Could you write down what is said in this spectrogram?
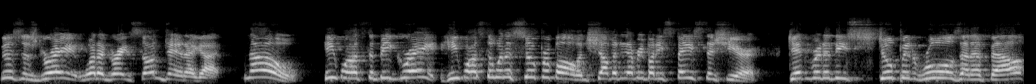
This is great. What a great suntan I got. No, he wants to be great. He wants to win a Super Bowl and shove it in everybody's face this year. Get rid of these stupid rules, NFL.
